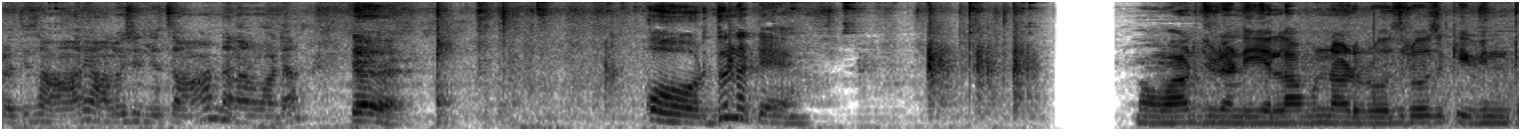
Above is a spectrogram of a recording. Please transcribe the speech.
ప్రతిసారి ఆలోచన చేస్తా అంటాను అనమాట కొడుతున్నట్టే. మా వాడు చూడండి ఎలా ఉన్నాడు. రోజు రోజుకి వింత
